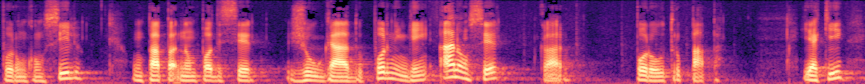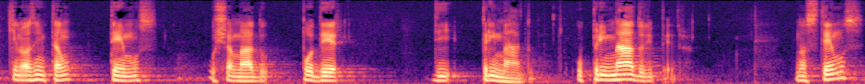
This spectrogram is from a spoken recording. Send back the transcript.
por um concílio, um Papa não pode ser julgado por ninguém, a não ser, claro, por outro Papa. E aqui que nós então temos o chamado poder de primado, o primado de Pedro. Nós temos,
